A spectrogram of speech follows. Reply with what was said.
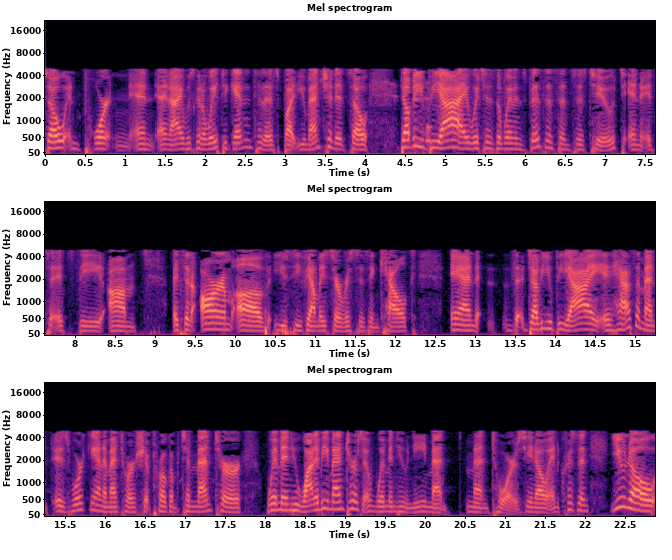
so important. And and I was going to wait to get into this, but you mentioned it. So WBI, which is the Women's Business Institute, and it's it's the um, it's an arm of UC Family Services in CALC. And the WBI it has a ment- is working on a mentorship program to mentor women who want to be mentors and women who need men- mentors. You know, and Kristen, you know,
